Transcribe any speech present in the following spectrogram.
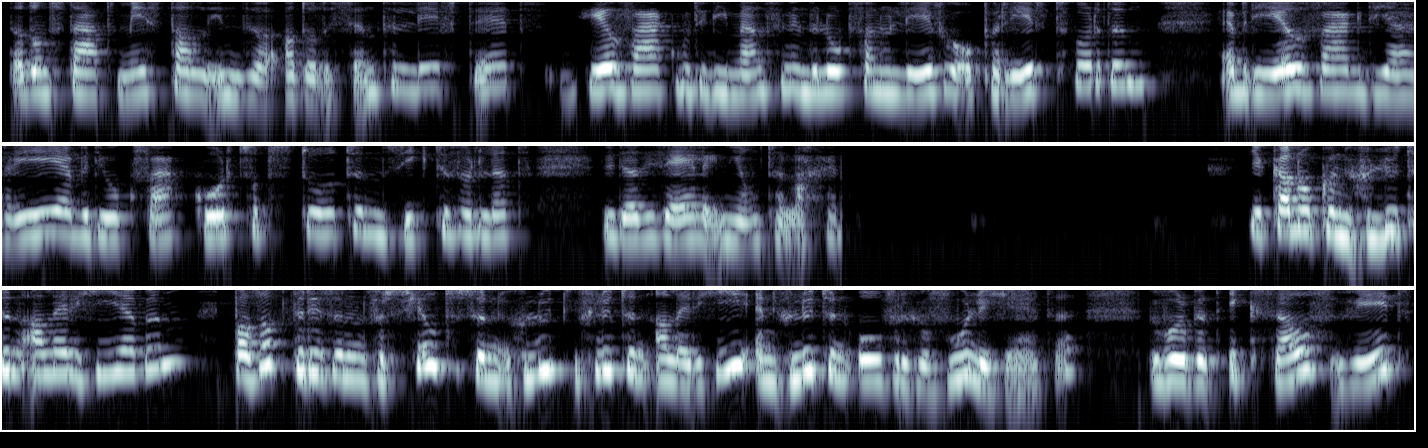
Dat ontstaat meestal in de adolescentenleeftijd. Heel vaak moeten die mensen in de loop van hun leven geopereerd worden. Hebben die heel vaak diarree, hebben die ook vaak koortsopstoten, ziekteverlet. Nu, dat is eigenlijk niet om te lachen. Je kan ook een glutenallergie hebben. Pas op, er is een verschil tussen glutenallergie en glutenovergevoeligheid. Hè. Bijvoorbeeld, ik zelf weet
